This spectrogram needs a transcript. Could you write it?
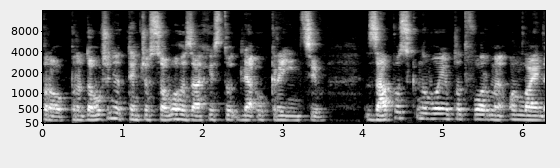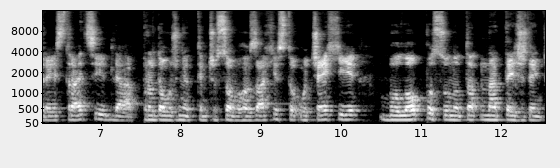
про продовження тимчасового захисту для українців. Запуск нової платформи онлайн-реєстрації для продовження тимчасового захисту у Чехії було посунуто на тиждень.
